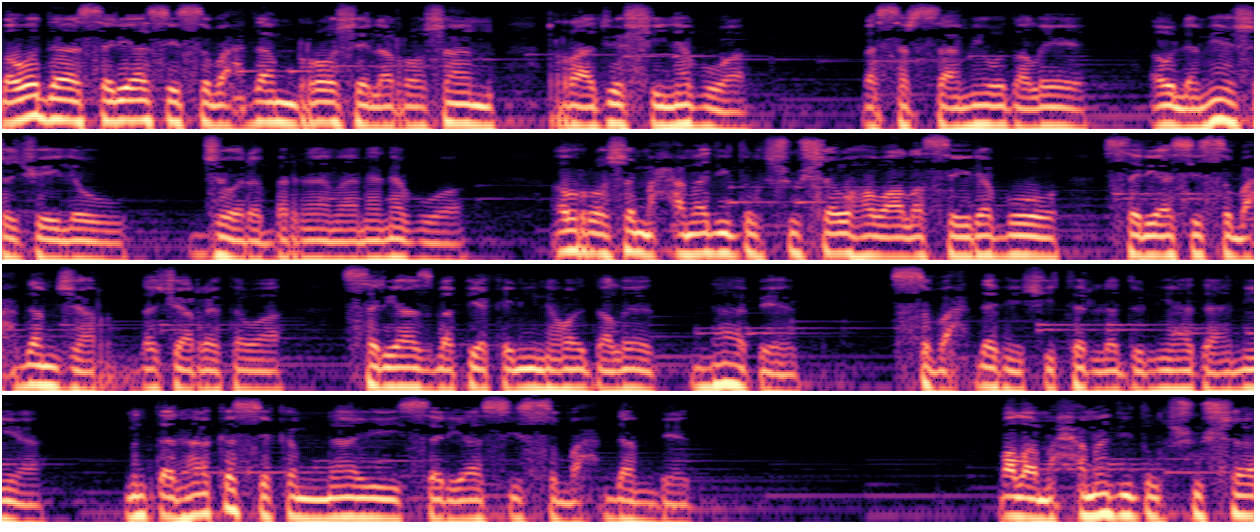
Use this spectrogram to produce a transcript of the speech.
بەوەدا سریاسی سبەحدەم ڕۆژێ لە ڕۆژان ڕادیۆشی نەبووە، بە سەرسامیەوە دەڵێ ئەو لەمێژە گوێی لەو جۆرە بەرنامانە نەبووە. ئەو ڕۆژە محەمەدی دڵشووشە و هەواڵە سەیرە بۆ سریاسی سبەحدەم جێڕ دەگێڕێتەوە، سریاس بە پێکەنینەوە دەڵێت نابێت، سبەحدەمێکی تر لە دنیادا نییە، من تەنها کەسێکم ناوی سریاسی سبەحدەم بێت. بەڵام حەمەدی دڵشوشە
